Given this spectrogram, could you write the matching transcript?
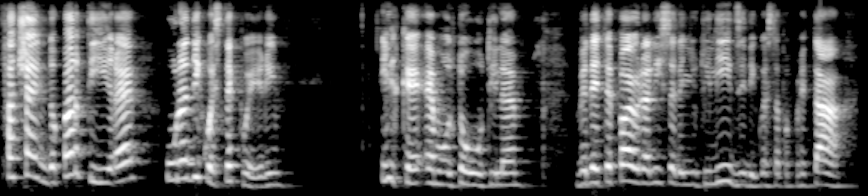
facendo partire una di queste query, il che è molto utile. Vedete poi una lista degli utilizzi di questa proprietà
